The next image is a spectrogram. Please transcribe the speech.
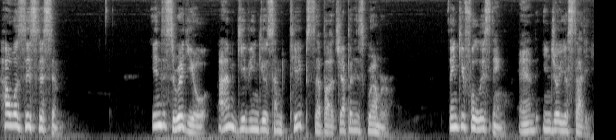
How was this lesson? In this radio, I'm giving you some tips about Japanese grammar. Thank you for listening and enjoy your study.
